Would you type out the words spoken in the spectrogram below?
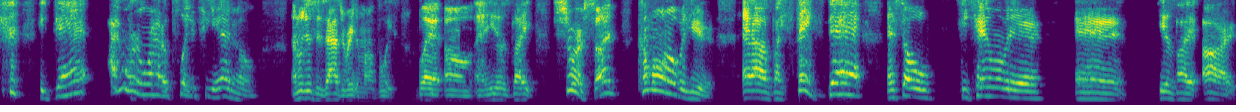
hey, Dad, I want to learn how to play the piano. And I'm just exaggerating my voice, but um, and he was like, "Sure, son, come on over here." And I was like, "Thanks, Dad." And so he came over there, and he was like, "All right,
